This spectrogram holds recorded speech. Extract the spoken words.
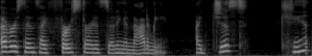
ever since I first started studying anatomy, I just can't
